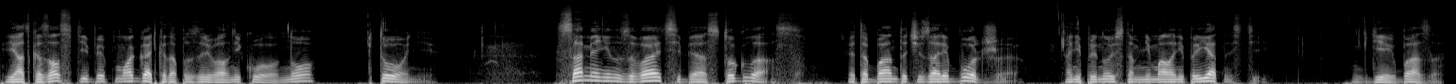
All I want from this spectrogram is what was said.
Я отказался тебе помогать, когда подозревал Никола, но... Кто они? Сами они называют себя «Сто глаз». Это банда Чезаре Борджа. Они приносят нам немало неприятностей. Где их база?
